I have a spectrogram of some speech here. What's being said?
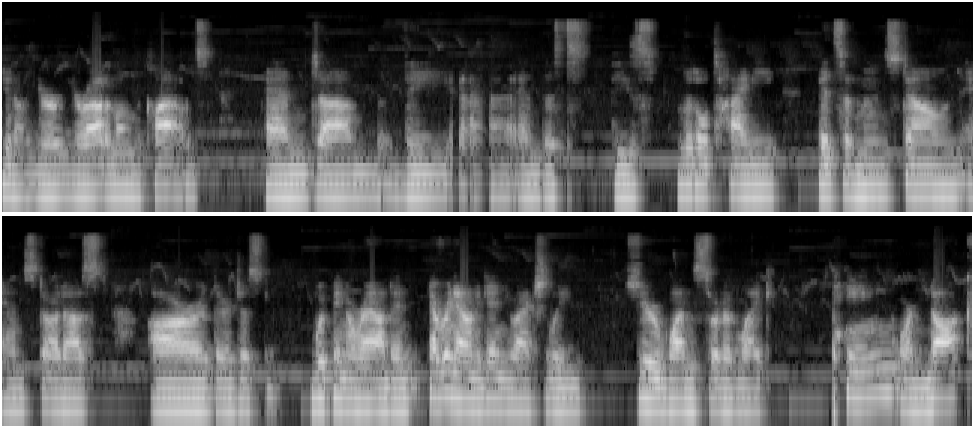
you know, you're you're out among the clouds, and um, the uh, and this these little tiny bits of moonstone and stardust are they're just whipping around, and every now and again you actually hear one sort of like ping or knock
